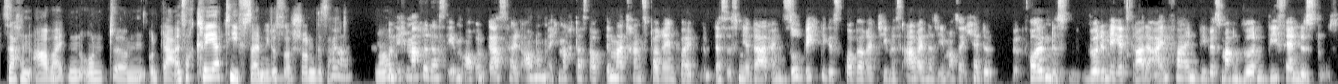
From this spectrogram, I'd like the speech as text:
Sachen arbeiten und, ähm, und da einfach kreativ sein, wie du es auch schon gesagt hast. Ja. Ne? Und ich mache das eben auch und das halt auch nochmal, ich mache das auch immer transparent, weil das ist mir da ein so wichtiges kooperatives Arbeiten, dass ich eben auch sage, ich hätte folgendes, würde mir jetzt gerade einfallen, wie wir es machen würden, wie fändest du es?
